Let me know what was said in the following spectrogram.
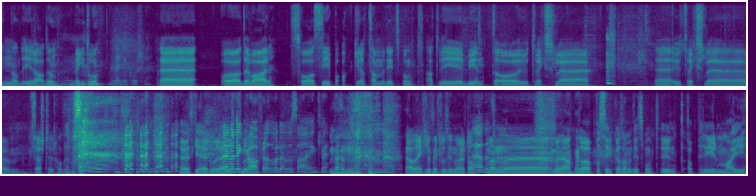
innad i radioen, begge to. Mm, Veldig koselig. Eh, og det var så å si på akkurat samme tidspunkt at vi begynte å utveksle eh, Utveksle mm, kjærester, holdt jeg på å si. Jeg vet ikke helt hvor Jeg er jeg veldig gikk med glad for at det var det du sa, egentlig. Men Men, eh, jeg hadde egentlig tenkt å si noe helt annet. ja, men, eh, men ja, det var på ca. samme tidspunkt, rundt april-mai.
